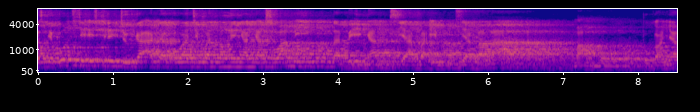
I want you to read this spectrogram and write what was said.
meskipun si istri juga ada kewajiban mengingatkan suami, tapi ingat siapa imam, siapa makmum. Bukannya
